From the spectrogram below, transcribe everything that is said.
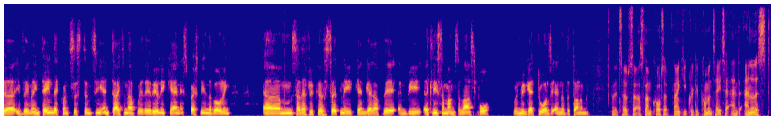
uh, if they maintain their consistency and tighten up where they really can, especially in the bowling, um, South Africa certainly can get up there and be at least amongst the last four when we get towards the end of the tournament. Let's hope so. Aslam Khota, thank you, cricket commentator and analyst.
